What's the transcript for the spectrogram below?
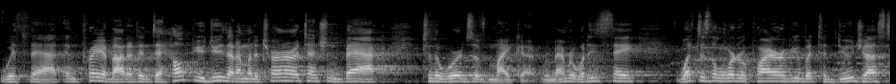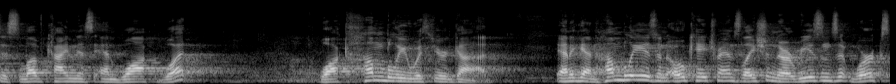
with that and pray about it. And to help you do that, I'm going to turn our attention back to the words of Micah. Remember, what did he say? What does the Lord require of you but to do justice, love kindness, and walk what? Walk humbly with your God. And again, humbly is an okay translation. There are reasons it works.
